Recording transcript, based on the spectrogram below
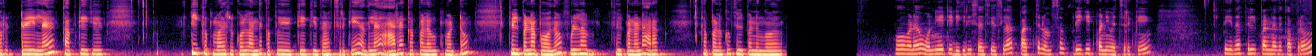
ஒரு ட்ரேயில் கப் கேக்கு டீ கப் மாதிரி இருக்கும்ல அந்த கப்பு கேக்கு தான் வச்சுருக்கேன். அதில் அரை கப் அளவுக்கு மட்டும் ஃபில் பண்ணால் போதும். ஃபுல்லாக ஃபில் பண்ணாண்டா அரை கப் அளவுக்கு ஃபில் பண்ணுங்க. ஓவனை ஒன் எயிட்டி டிகிரி செல்சியஸில் பத்து நிமிஷம் ஃப்ரீ ஹீட் பண்ணி வச்சுருக்கேன். இப்போ இதை ஃபில் பண்ணதுக்கப்புறம்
